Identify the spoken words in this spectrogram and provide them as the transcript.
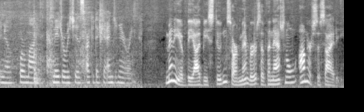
you know, for my major, which is architecture engineering. Many of the IB students are members of the National Honor Society.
